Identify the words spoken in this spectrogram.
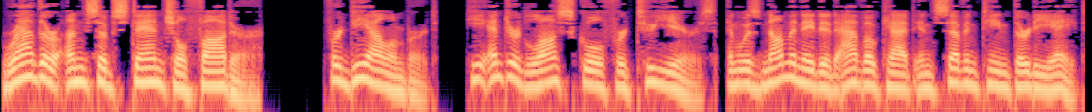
rather unsubstantial fodder for D'Alembert. He entered law school for two years, and was nominated avocat in 1738.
